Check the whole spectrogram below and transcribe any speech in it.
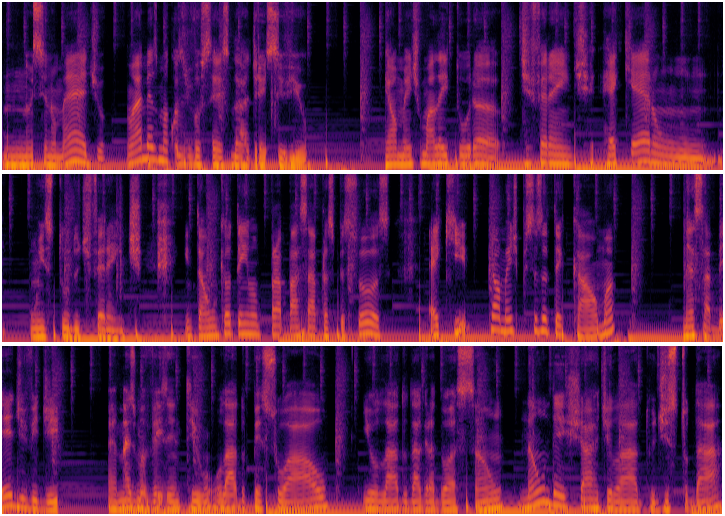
no ensino médio não é a mesma coisa de você estudar direito civil realmente uma leitura diferente, requer um, um estudo diferente. Então, o que eu tenho para passar para as pessoas é que realmente precisa ter calma, né, saber dividir é, mais uma vez entre o lado pessoal e o lado da graduação, não deixar de lado de estudar,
